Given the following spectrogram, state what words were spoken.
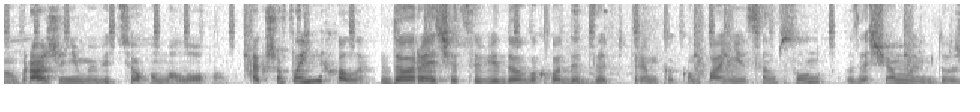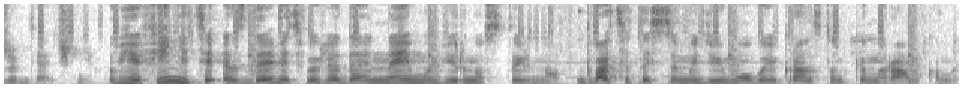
своїми враженнями від цього малого. Так що поїхали. До речі, це відео виходить за підтримки компанії Samsung, за що ми їм дуже вдячні. Viewfinity S9 виглядає неймовірно стильно. 27-дюймовий екран з тонкими рамками,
